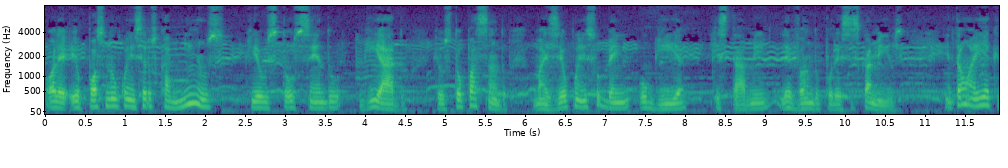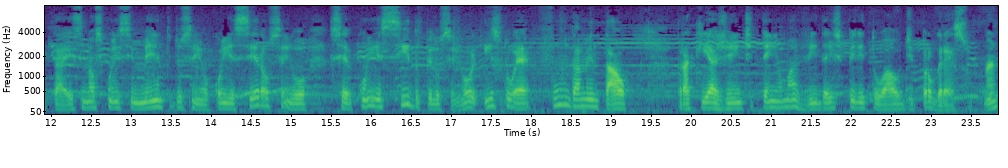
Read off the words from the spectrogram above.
olha, eu posso não conhecer os caminhos que eu estou sendo guiado, que eu estou passando, mas eu conheço bem o guia que está me levando por esses caminhos. Então aí é que está esse nosso conhecimento do Senhor, conhecer ao Senhor, ser conhecido pelo Senhor, isto é fundamental para que a gente tenha uma vida espiritual de progresso, né?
